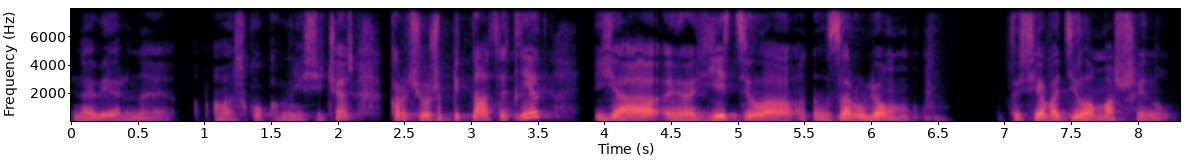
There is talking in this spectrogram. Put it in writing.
наверное, а сколько мне сейчас? Короче, уже 15 лет я э, ездила за рулем, то есть я водила машину.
